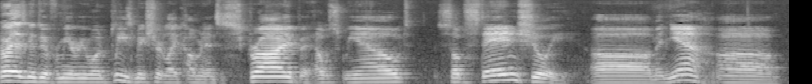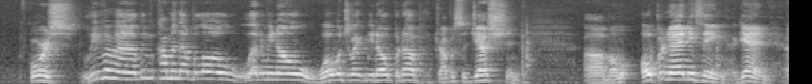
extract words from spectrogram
Alright, that's going to do it for me, everyone. Please make sure to like, comment, and subscribe. It helps me out substantially. Um, and yeah, uh, of course, leave a leave a comment down below, letting me know what would you like me to open up. Drop a suggestion. Um, I'm open to anything. Again, uh,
